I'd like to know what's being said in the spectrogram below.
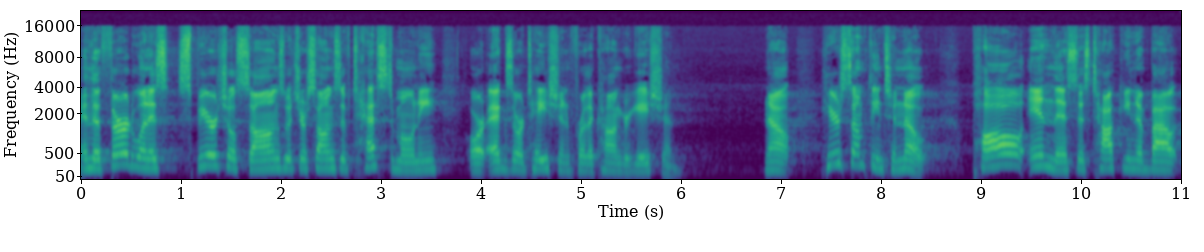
And the third one is spiritual songs, which are songs of testimony or exhortation for the congregation. Now, here's something to note Paul in this is talking about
